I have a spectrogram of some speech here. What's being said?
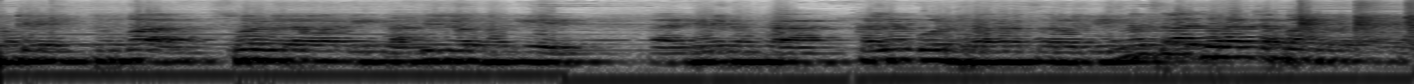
ಓಕೆ, ತುಂಬಾ ಸುಲಭವಾಗಿ ಗಾಂಧೀಜಿಯವರ ಬಗ್ಗೆ ಹೇಳಿದಂತ ಕಲ್ಲಂಗೂರು ಇನ್ನೊಂದ್ಸಲ ಜೋರ ಚಪ್ಪಾಳೆ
